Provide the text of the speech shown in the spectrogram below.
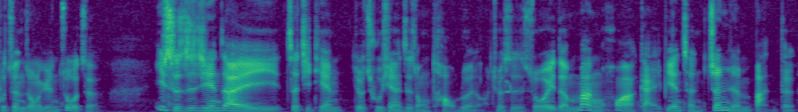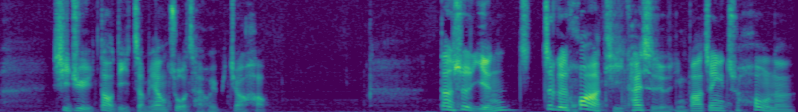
不尊重原作者，一时之间在这几天就出现了这种讨论哦，就是所谓的漫画改编成真人版的戏剧，到底怎么样做才会比较好？但是沿这个话题开始引发争议之后呢，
